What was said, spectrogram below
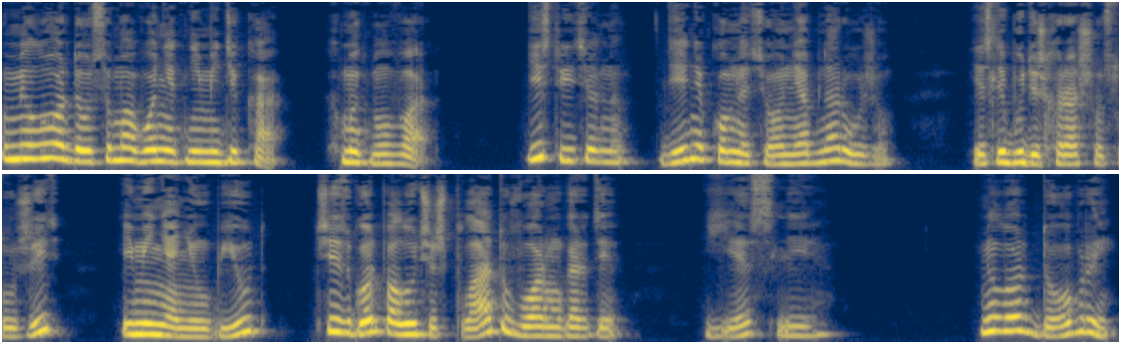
«У милорда у самого нет ни медика», — хмыкнул Вард. «Действительно, денег в комнате он не обнаружил. Если будешь хорошо служить и меня не убьют, через год получишь плату в Ормгарде. Если...» «Милорд добрый»,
